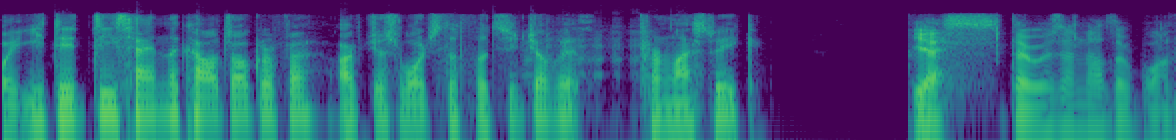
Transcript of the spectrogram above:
but you did detain the cartographer. I've just watched the footage of it from last week. Yes, there was another one.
